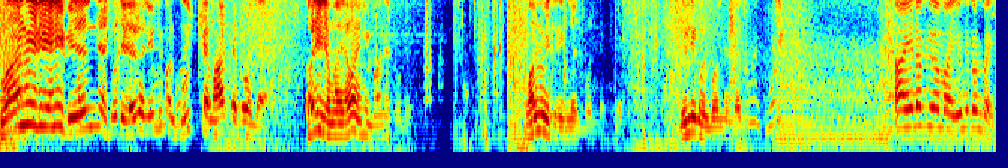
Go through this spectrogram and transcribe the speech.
વાનવી એની બેન ને શોધી હવે યુનિકોર્ન ઘૂસકે મારતે તો જાય ઘડીને મારે હોય એની માને શોધે વાનવી શ્રી પ્લસ બોલ. યુનિકોર્ન બોલ દે હા એડબ્લ્યુ માં યુનિકોર્ન ભાઈ.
